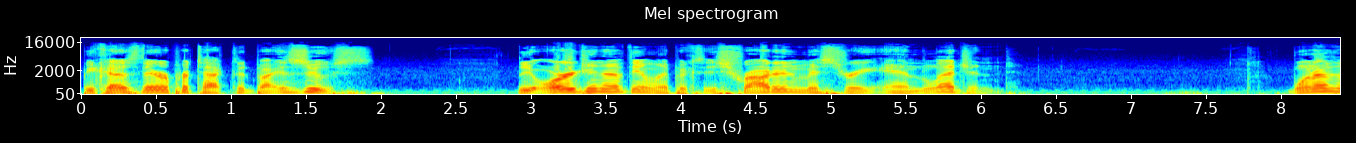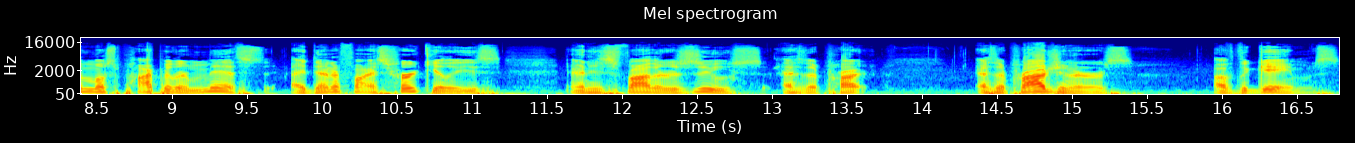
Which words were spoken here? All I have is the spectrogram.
because they were protected by Zeus. The origin of the Olympics is shrouded in mystery and legend. One of the most popular myths identifies Hercules and his father Zeus as the pro- as the progenitors of the games.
